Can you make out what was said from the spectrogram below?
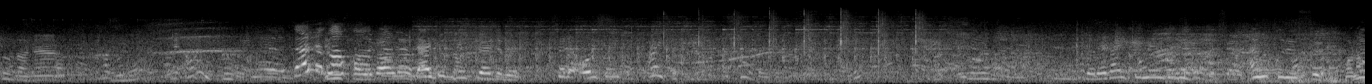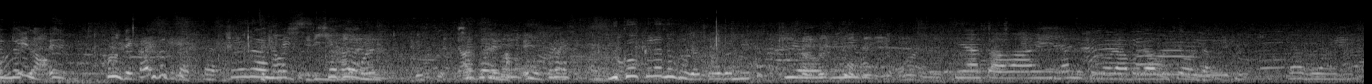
そうだね。え、ある誰がこう大丈夫です、大丈夫です。それ置いといて、あいどれがイケメングリープあの子です。この大きいのえ、このでかい時だった。それがあの、シャガーニです。シャガーニ。え、これ、向こうからの方が最後に、器用に。いや、かわいい。何このラブラブ兄弟。ラブ、ラブ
